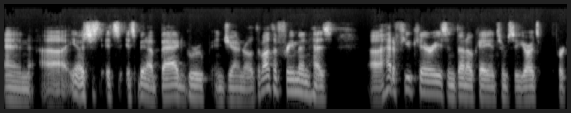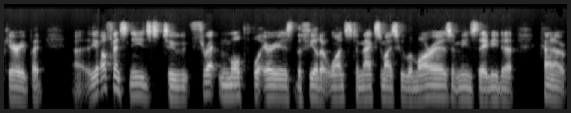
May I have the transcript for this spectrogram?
and uh, you know it's just it's it's been a bad group in general. Devonta Freeman has uh, had a few carries and done okay in terms of yards per carry, but uh, the offense needs to threaten multiple areas of the field at once to maximize who Lamar is. It means they need to kind of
